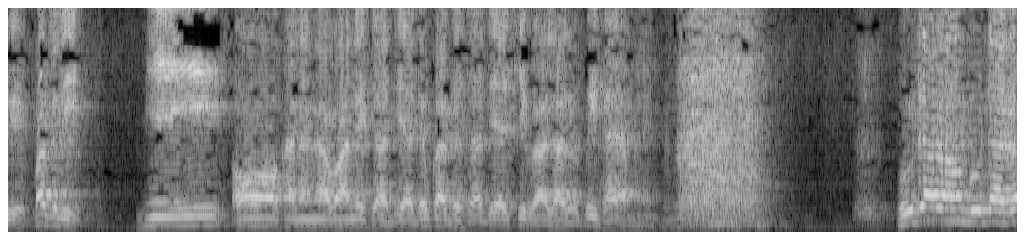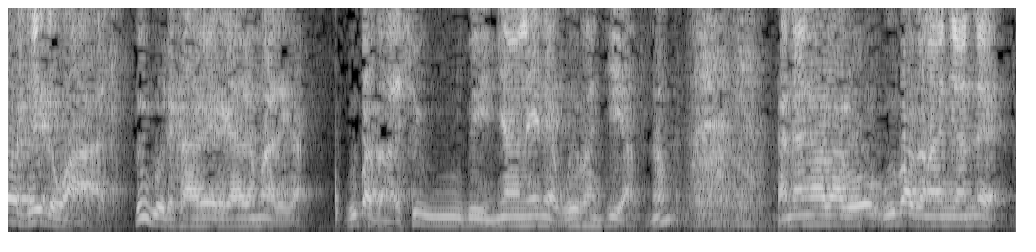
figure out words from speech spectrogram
ပြီးပတ္တိမြင်ဩခန္ဓာ၅ပါးအိဋ္ဌတရားဒုက္ခသစ္စာတရားရှိပါလားလို့သိထားရမယ်ဘုဒ္ဓတော်ဘုဒ္ဓတော်ဒိဋ္ဌဝါသူ့ကိုတခါလေတရားဓမ္မတွေကဝိပဿနာရှုပြီးဉာဏ်လင်းနဲ့ဝေဖန်ကြည့်ရမယ်နော်ခန္ဓာ၅ပါးကိုဝိပဿနာဉာဏ်နဲ့တ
